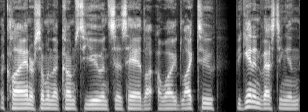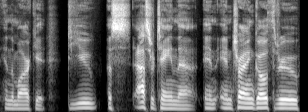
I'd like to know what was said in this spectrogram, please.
a client or someone that comes to you and says, "Hey, I'd, li- I'd like to begin investing in in the market," do you ascertain that and and try and go through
